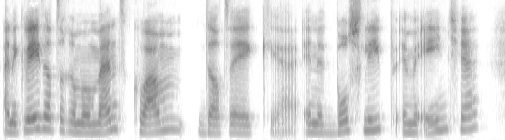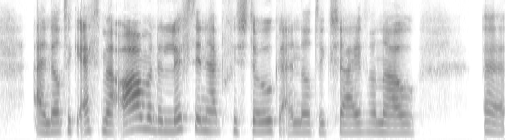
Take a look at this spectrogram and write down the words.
En ik weet dat er een moment kwam dat ik eh, in het bos liep in mijn eentje. En dat ik echt mijn armen de lucht in heb gestoken. En dat ik zei van nou, eh,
